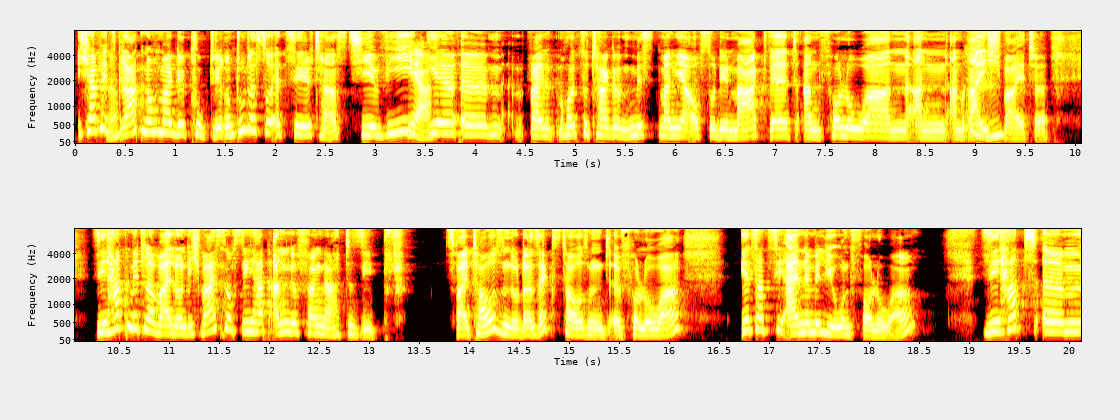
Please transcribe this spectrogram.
Ich habe jetzt ne? gerade noch mal geguckt, während du das so erzählt hast, hier wie ja. ihr, ähm, weil heutzutage misst man ja auch so den Marktwert an Followern, an, an mhm. Reichweite. Sie hat mittlerweile, und ich weiß noch, sie hat angefangen, da hatte sie pff, 2000 oder 6000 äh, Follower. Jetzt hat sie eine Million Follower. Sie hat ähm,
